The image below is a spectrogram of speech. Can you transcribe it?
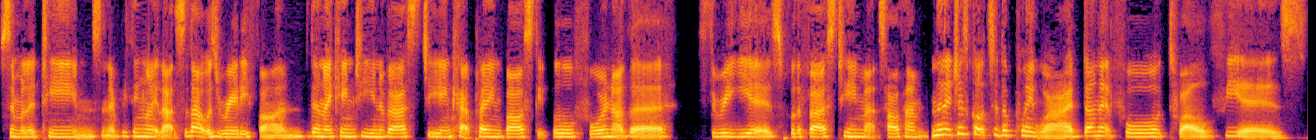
similar teams and everything like that. So that was really fun. Then I came to university and kept playing basketball for another three years for the first team at Southampton. And then it just got to the point where I had done it for 12 years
